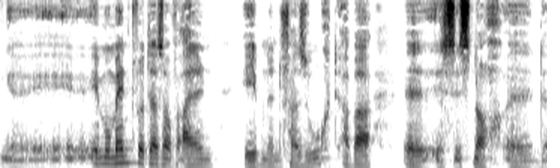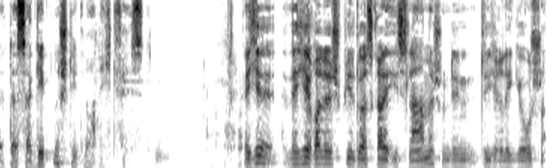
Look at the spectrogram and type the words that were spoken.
äh, Im Moment wird das auf allen Ebenen versucht, aber äh, es ist noch, äh, das Ergebnis steht noch nicht fest. Welche, welche Rolle spielt, du hast gerade islamisch und den, die Religion schon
